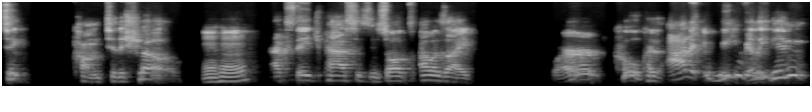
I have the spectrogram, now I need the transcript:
to come to the show. Mm-hmm. Backstage passes and so I was like, word, cool. Cause I we really didn't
